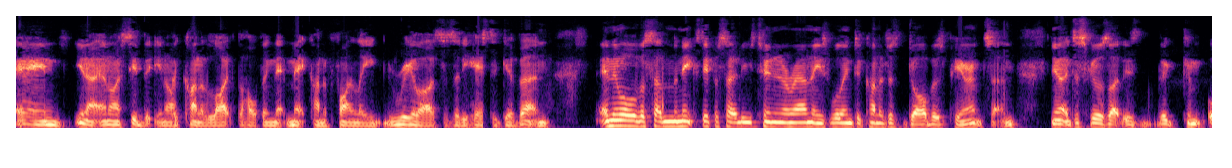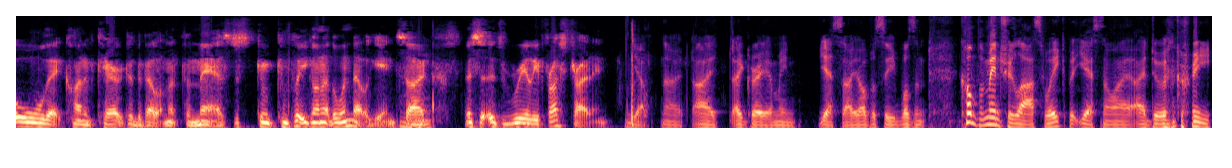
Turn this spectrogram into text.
and, you know, and I said that, you know, I kind of liked the whole thing that Matt kind of finally realizes that he has to give in. And then all of a sudden, the next episode, he's turning around and he's willing to kind of just dob his parents in. You know, it just feels like there's the, all that kind of character development for Matt has just com- completely gone out the window again. So mm-hmm. it's, it's really frustrating. Yeah, no, I, I agree. I mean, yes, I obviously wasn't complimentary last week, but yes, no, I, I do agree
